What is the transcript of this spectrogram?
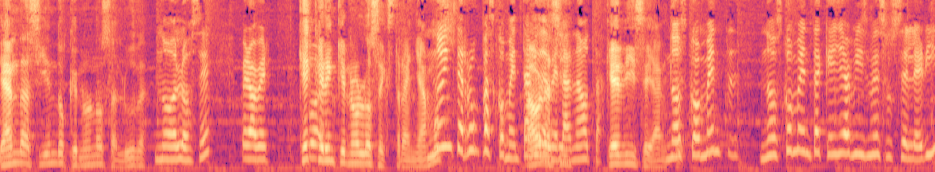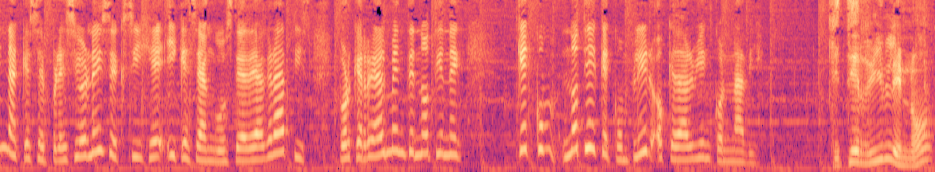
¿Qué anda haciendo que no nos saluda? No lo sé, pero a ver. ¿Qué por- creen que no los extrañamos? No interrumpas comentario Ahora de sí, Velanauta. ¿Qué dice Ángel? Nos comenta, nos comenta que ella misma es su celerina, que se presiona y se exige y que se angustia de a gratis, porque realmente no tiene que no tiene que cumplir o quedar bien con nadie. Qué terrible, ¿no?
